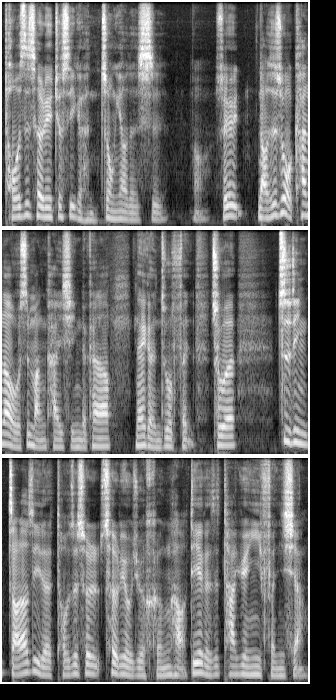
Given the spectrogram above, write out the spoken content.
投资策略就是一个很重要的事。哦，所以老实说，我看到我是蛮开心的。看到那个人做分，除了制定找到自己的投资策策略，我觉得很好。第二个是他愿意分享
